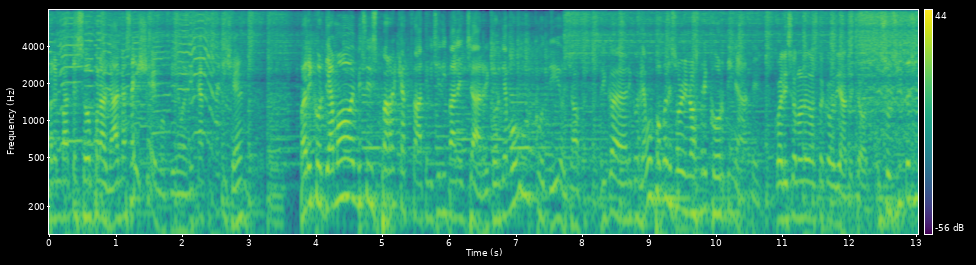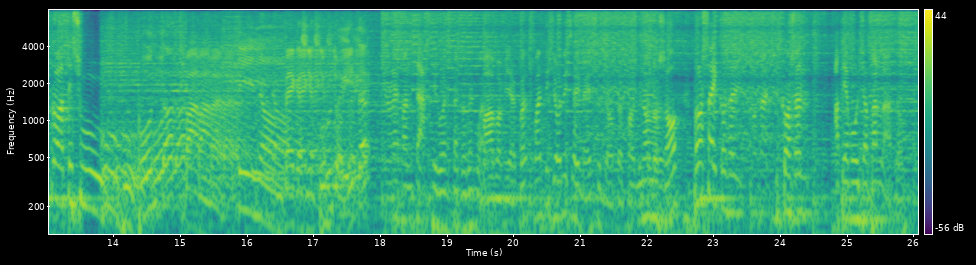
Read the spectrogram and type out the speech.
brembante sopra, dai, ma sei scemo, figlio, ma che cazzo stai dicendo? Ma ricordiamo invece di sparcazzate, invece di vaneggiare, ricordiamo, urco Dio, ciao, Ric- ricordiamo un po' quali sono le nostre coordinate. Quali sono le nostre coordinate, John? Sul sito ci trovate su... Bam.magazine.it Non è fantastico questa cosa qua. Mamma mia, qua- quanti giorni ci hai messo, John, per farlo? Non lo so, però sai cosa, cosa- di cosa abbiamo già parlato?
